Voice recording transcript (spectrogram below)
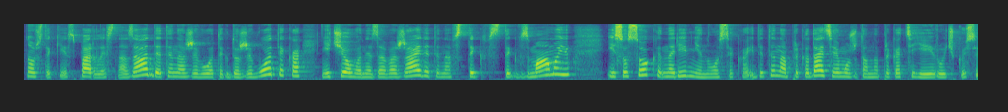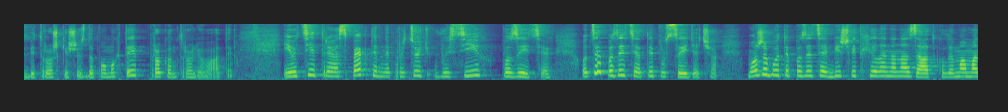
знову ж таки сперлись назад, дитина животик до животика, нічого не заважає, дитина встик встик з мамою, і сосок на рівні носика. І дитина прикладається, я можу там, наприклад, цією ручкою собі трошки щось допомогти, проконтролювати. І оці три аспекти вони працюють в усіх позиціях. Оце позиція типу сидяча. Може бути позиція більш відхилена назад, коли мама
